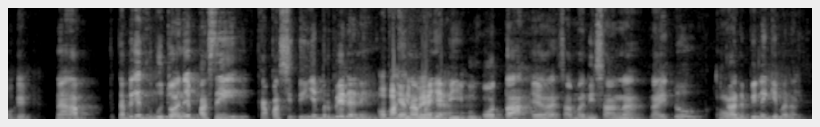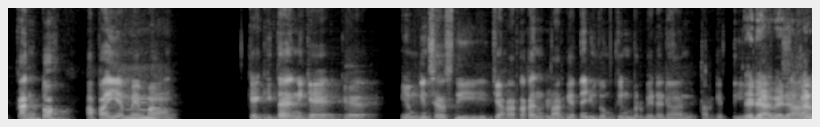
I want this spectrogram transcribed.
Oke. Nah, ap- tapi kan kebutuhannya pasti kapasitinya berbeda nih. Oh, pasti yang namanya beda. di ibu kota ya kan sama di sana. Nah, itu ngadepinnya gimana? Kan toh apa ya memang kayak kita ini kayak kayak ya mungkin sales di Jakarta kan targetnya juga mungkin berbeda dengan target di Hmm. Beda, beda. sana Kan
